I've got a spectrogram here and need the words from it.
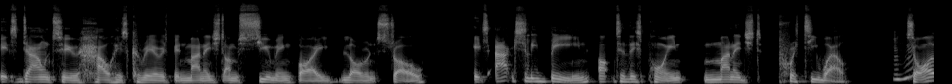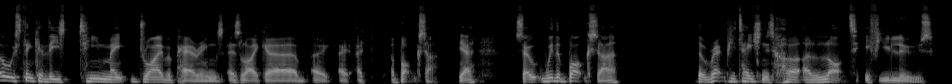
it's down to how his career has been managed, I'm assuming, by Lawrence Stroll. It's actually been, up to this point, managed pretty well. Mm-hmm. So I always think of these teammate driver pairings as like a, a, a, a boxer. Yeah. So with a boxer, the reputation is hurt a lot if you lose.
